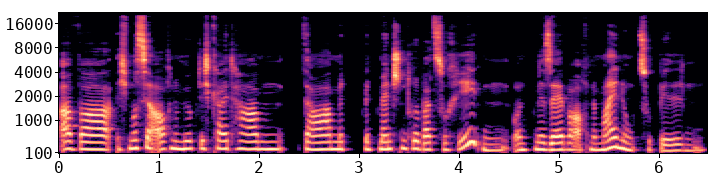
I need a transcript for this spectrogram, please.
Aber ich muss ja auch eine Möglichkeit haben, da mit, mit Menschen drüber zu reden und mir selber auch eine Meinung zu bilden.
